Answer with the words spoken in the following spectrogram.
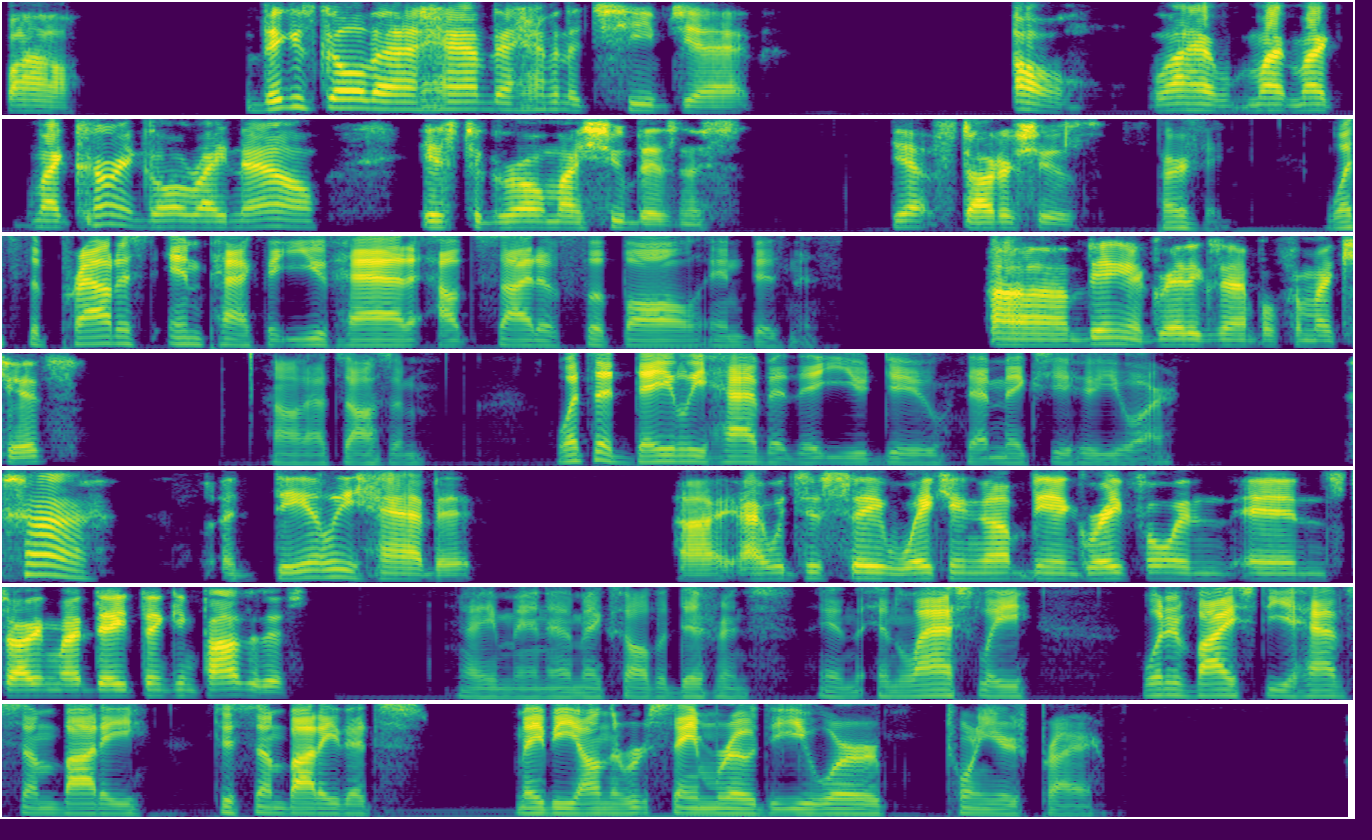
wow. Biggest goal that I have that I haven't achieved yet. Oh, well, I have my my my current goal right now is to grow my shoe business. Yeah, starter shoes. Perfect. What's the proudest impact that you've had outside of football and business? Uh, being a great example for my kids. Oh, that's awesome. What's a daily habit that you do that makes you who you are? Huh. A daily habit. I I would just say waking up, being grateful, and, and starting my day thinking positive. Hey, man, that makes all the difference. And and lastly, what advice do you have somebody to somebody that's maybe on the same road that you were 20 years prior?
